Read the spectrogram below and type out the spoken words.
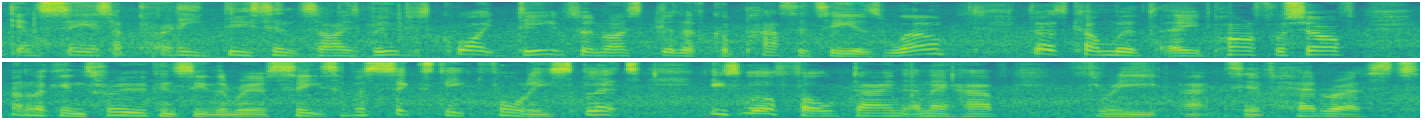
you can see it's a pretty decent sized boot. It's quite deep, so a nice bit of capacity as well. It does come with a parcel shelf, and looking through, you can see the rear seats have a 60-40 split. These will fold down, and they have three active headrests.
